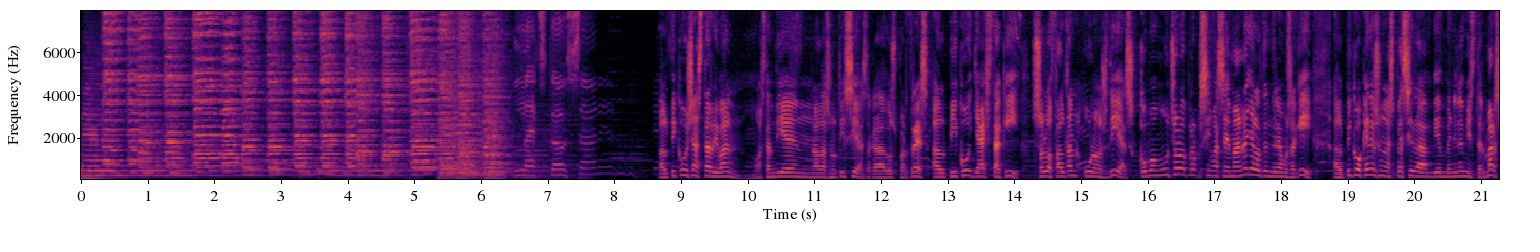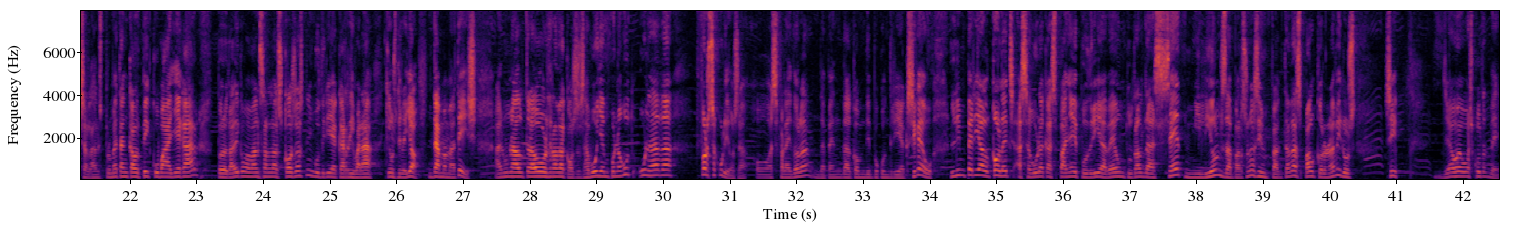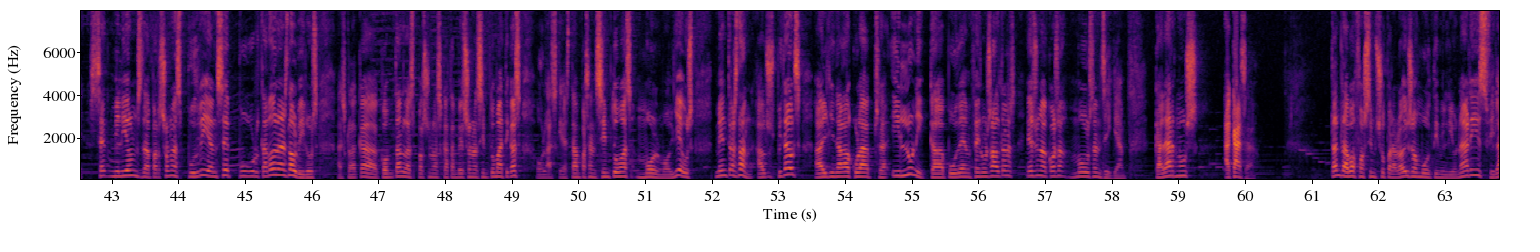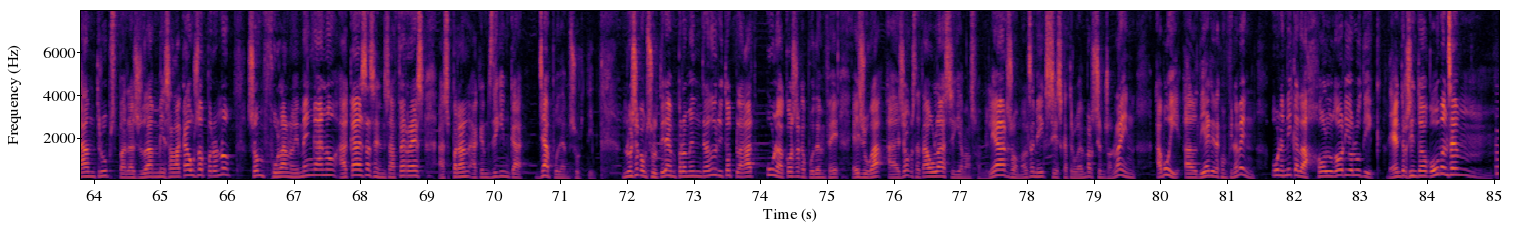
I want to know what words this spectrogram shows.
Música El Pico ja està arribant, m'ho estan dient a les notícies de cada dos per tres. El Pico ya está aquí, solo faltan unos días. Como mucho la próxima semana ya lo tendremos aquí. El Pico aquest és una espècie de bienvenido Mr. Marshall. Ens prometen que el Pico va a llegar, però tal com avancen les coses, ningú diria que arribarà, què us diré jo, demà mateix. En un altre ordre de coses, avui hem conegut una dada força curiosa, o esfereïdora, depèn de com d'hipocondríac sigueu. L'Imperial College assegura que a Espanya hi podria haver un total de 7 milions de persones infectades pel coronavirus. Sí, ja ho heu escoltat bé, 7 milions de persones podrien ser portadores del virus. És clar que compten les persones que també són asimptomàtiques o les que estan passant símptomes molt, molt lleus. Mentrestant, als hospitals, el llindar del col·lapse i l'únic que podem fer nosaltres és una cosa molt senzilla, quedar-nos a casa. Tant de bo fóssim superherois o multimilionaris, filàntrops, per ajudar més a la causa, però no. Som fulano i mengano a casa sense fer res, esperant a que ens diguin que ja podem sortir. No sé com sortirem, però mentre duri tot plegat, una cosa que podem fer és jugar a jocs de taula, sigui amb els familiars o amb els amics, si és que trobem versions online. Avui, al diari de confinament, una mica de holgorio lúdic. Dentro cinto, comencem!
